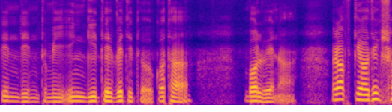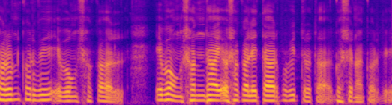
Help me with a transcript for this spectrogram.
তিন দিন তুমি ইঙ্গিতে ব্যতীত কথা বলবে না। রবকে অধিক স্মরণ করবে এবং সকাল এবং সন্ধ্যায় ও সকালে তার পবিত্রতা ঘোষণা করবে।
